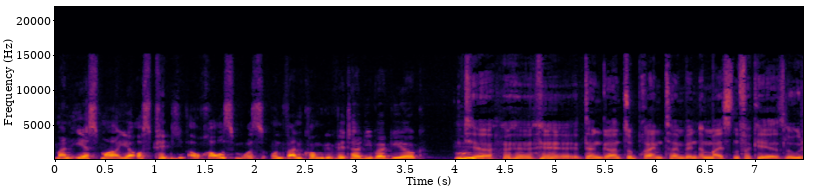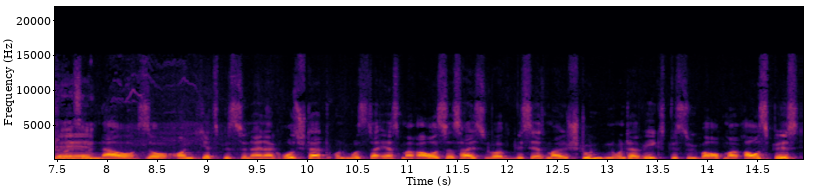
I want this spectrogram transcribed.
man erstmal ja aus Berlin auch raus muss. Und wann kommen Gewitter, lieber Georg? Hm? Tja, dann gerade zur Primetime, wenn am meisten Verkehr ist, logischerweise. Ne? Genau, so. Und jetzt bist du in einer Großstadt und musst da erstmal raus. Das heißt, du bist erstmal Stunden unterwegs, bis du überhaupt mal raus bist.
